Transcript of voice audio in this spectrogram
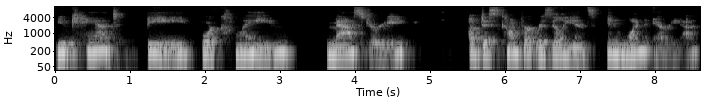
You can't be or claim mastery of discomfort resilience in one area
